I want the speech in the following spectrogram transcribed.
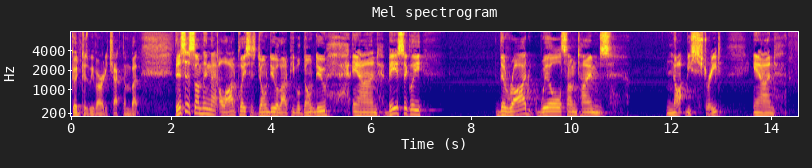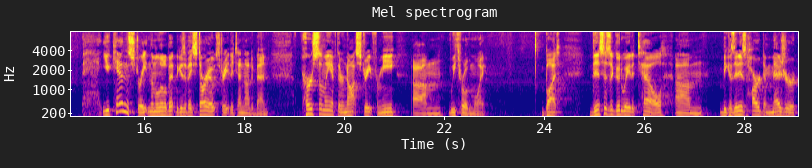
good because we've already checked them but this is something that a lot of places don't do a lot of people don't do. And basically the rod will sometimes not be straight. And you can straighten them a little bit because if they start out straight they tend not to bend personally if they're not straight for me um, we throw them away but this is a good way to tell um, because it is hard to measure.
